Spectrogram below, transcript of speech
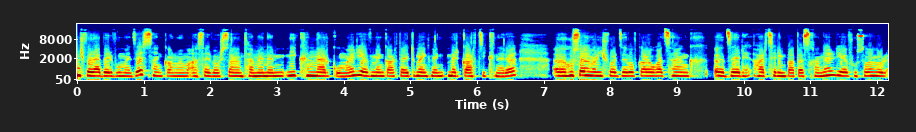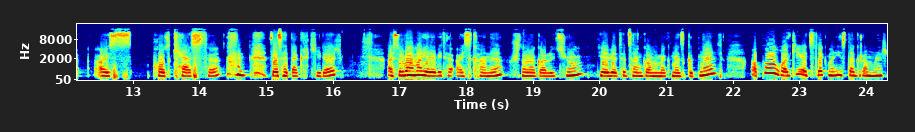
ինչ վերաբերվում է ձեզ, ցանկանում եմ ասել, որ սա ընդամենը մի քննարկում էր եւ մենք արտահայտում ենք մեր կարծիքները։ Հուսով եմ, որ ինչ որ ձևով կարողացանք ձեր հարցերին պատասխանել եւ հուսով եմ, որ այս podcast-ը ձեզ հետաքրքիր էր։ Այսօրվա համար երևի թե այսքանը։ Շնորհակալություն եւ եթե ցանկանում եք մեզ գտնել, ապա ուղղակի այցելեք մեր Instagram-ներ։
